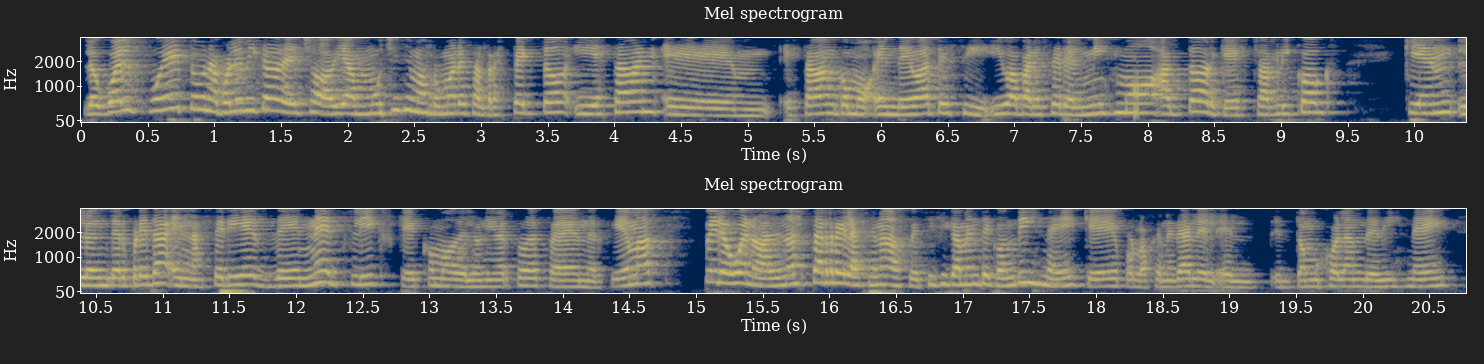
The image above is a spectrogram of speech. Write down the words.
Lo cual fue toda una polémica, de hecho había muchísimos rumores al respecto y estaban, eh, estaban como en debate si iba a aparecer el mismo actor, que es Charlie Cox, quien lo interpreta en la serie de Netflix, que es como del universo Defenders y demás. Pero bueno, al no estar relacionado específicamente con Disney, que por lo general el, Tom Holland de Disney,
